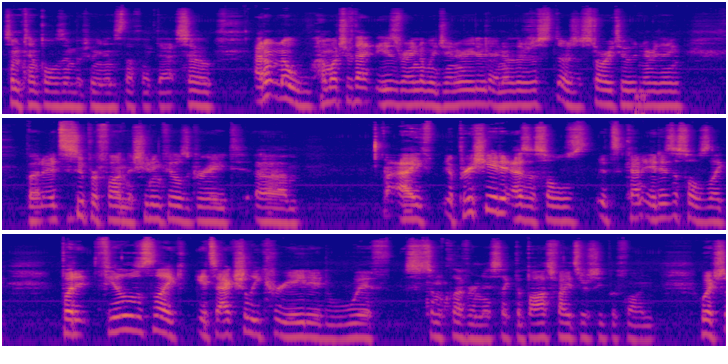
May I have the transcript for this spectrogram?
some temples in between and stuff like that. So i don't know how much of that is randomly generated. I know there's a, there's a story to it and everything but it's super fun. The shooting feels great. Um, i appreciate it as a souls it's kind of it is a souls like but it feels like it's actually created with some cleverness. Like the boss fights are super fun which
